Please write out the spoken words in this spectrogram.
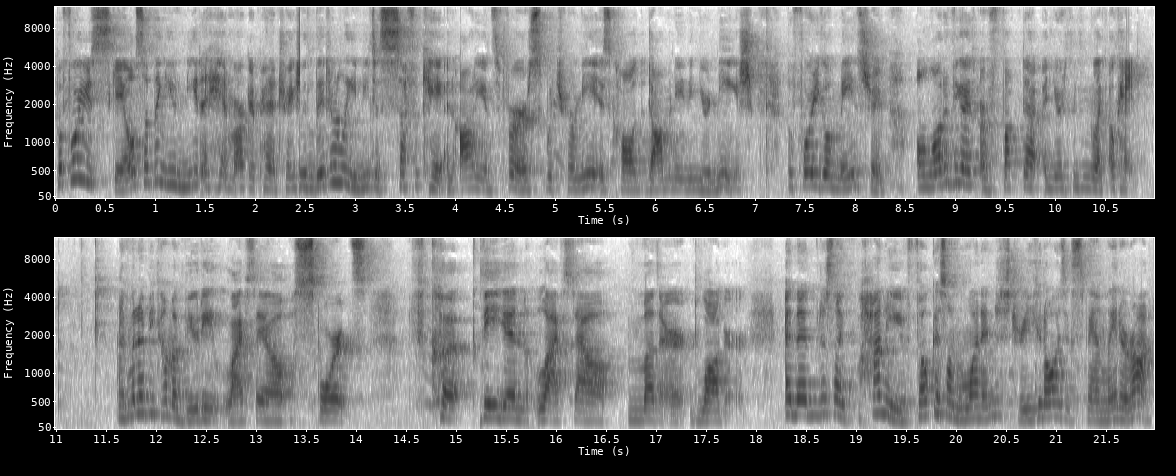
Before you scale something, you need to hit market penetration. You literally need to suffocate an audience first, which for me is called dominating your niche, before you go mainstream. A lot of you guys are fucked up and you're thinking like, okay, I'm gonna become a beauty, lifestyle, sports, cook, vegan, lifestyle mother, blogger. And then just like, honey, focus on one industry. You can always expand later on.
